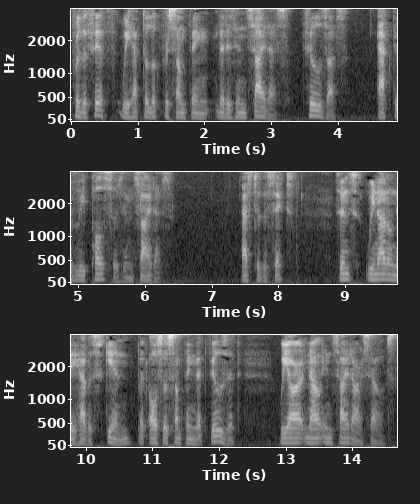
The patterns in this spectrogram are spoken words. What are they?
For the fifth, we have to look for something that is inside us, fills us, actively pulses inside us. As to the sixth, since we not only have a skin, but also something that fills it, we are now inside ourselves.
